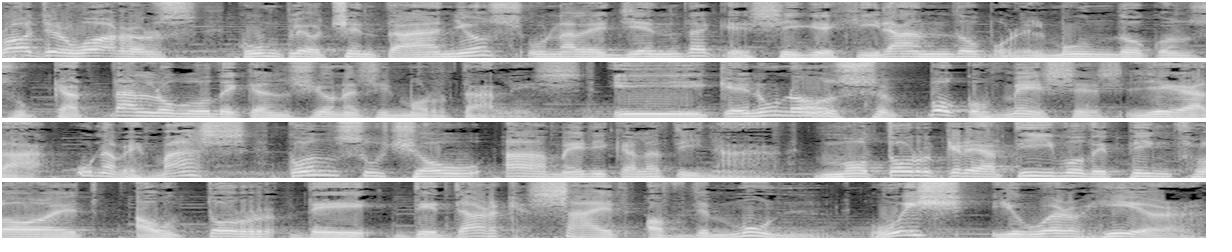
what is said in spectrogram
Roger Waters cumple 80 años, una leyenda que sigue girando por el mundo con su catálogo de canciones inmortales y que en unos pocos meses llegará una vez más con su show a América Latina. Motor creativo de Pink Floyd, autor de The Dark Side of the Moon, Wish You Were Here,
